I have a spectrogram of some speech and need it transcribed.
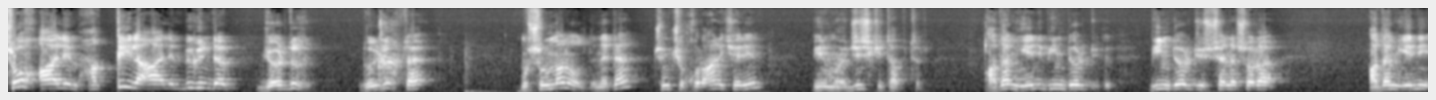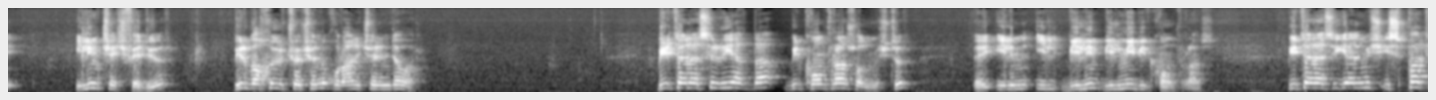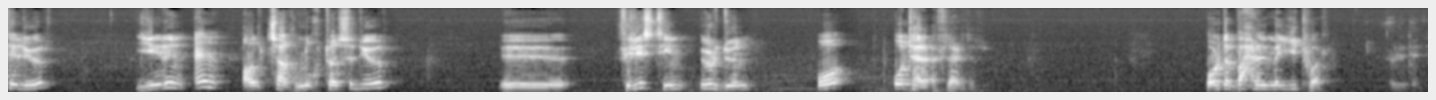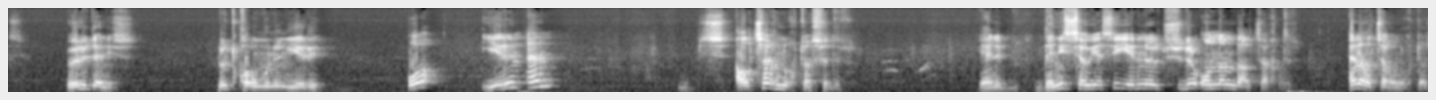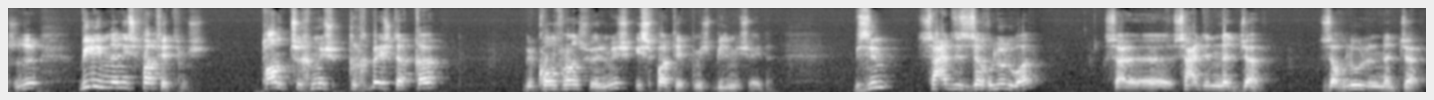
Çok alim, hakkıyla alim bugün de gördük, duyduk da Müslüman oldu. Neden? Çünkü Kur'an-ı Kerim bir muciz kitaptır. Adam yeni 1400, 1400 sene sonra adam yeni ilim keşfediyor. Bir bakıyor kökeni Kur'an-ı Kerim'de var. Bir tanesi Riyad'da bir konferans olmuştur. E, ilim, il, bilim, bilmi bir konferans. Bir tanesi gelmiş ispat ediyor. Yerin en alçak noktası diyor e, Filistin, Ürdün o o taraflardır. Orada Bahrül Meyyit var. Ölü deniz. Ölü deniz. Lut kavmunun yeri. O yerin en alçak noktasıdır. Yani deniz seviyesi yerin ölçüsüdür, ondan da alçaktır. En alçak noktasıdır. Bilimden ispat etmiş. Tam çıkmış 45 dakika bir konferans vermiş, ispat etmiş bilmiş şeyden. Bizim Sa'd-i Zaglul var. E, Sa'd-i Neccar. Zaglul-i Neccar.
